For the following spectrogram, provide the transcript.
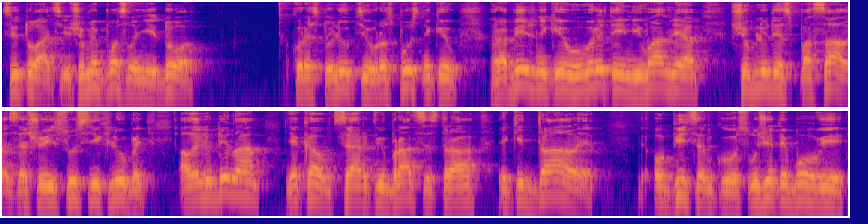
ситуацію, що ми послані до користолюбців, розпусників, грабіжників, говорити їм Євангелія, щоб люди спасалися, що Ісус їх любить. Але людина, яка в церкві, брат, сестра, які дали обіцянку служити Богові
